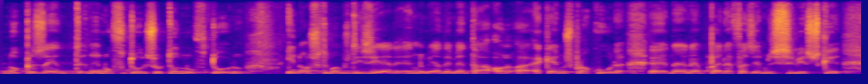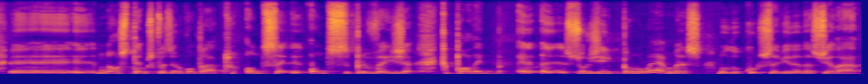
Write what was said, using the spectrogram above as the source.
no, presente, no futuro, sobretudo no futuro, e nós costumamos dizer, nomeadamente a, a, quem nos procura para fazermos serviços, que nós temos que fazer um contrato onde se, onde se preveja que podem surgir problemas no curso da vida da sociedade.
